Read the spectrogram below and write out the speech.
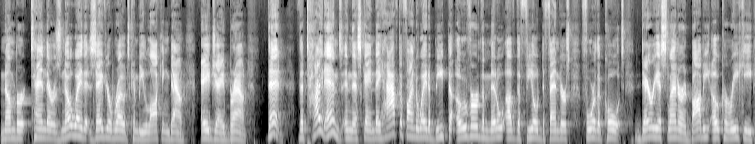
number 10. There is no way that Xavier Rhodes can be locking down A.J. Brown. Then, the tight ends in this game, they have to find a way to beat the over the middle of the field defenders for the Colts. Darius Leonard, Bobby Okereke,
